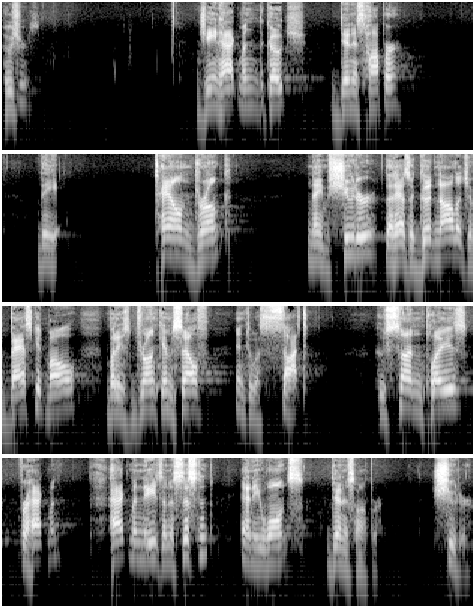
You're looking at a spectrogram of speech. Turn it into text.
Hoosiers? Gene Hackman, the coach, Dennis Hopper, the town drunk named Shooter that has a good knowledge of basketball but is drunk himself into a sot whose son plays for Hackman. Hackman needs an assistant and he wants Dennis Hopper, Shooter.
